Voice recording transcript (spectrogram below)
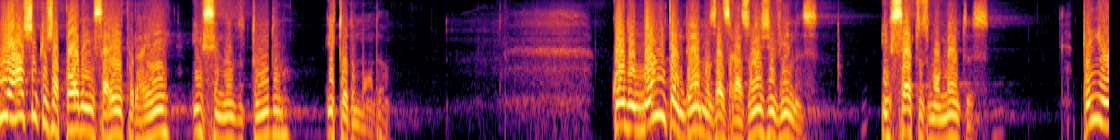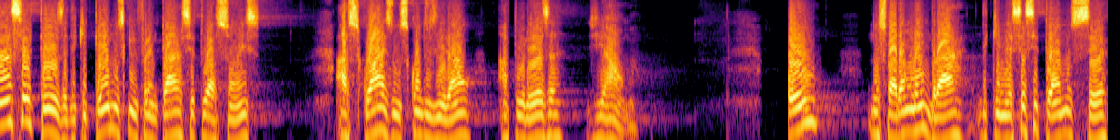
e acham que já podem sair por aí ensinando tudo e todo mundo. Quando não entendemos as razões divinas, em certos momentos, tenha a certeza de que temos que enfrentar situações as quais nos conduzirão à pureza de alma. Ou nos farão lembrar de que necessitamos ser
